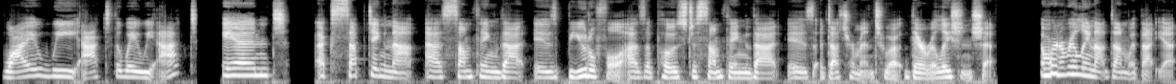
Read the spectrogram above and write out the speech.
why we act the way we act, and accepting that as something that is beautiful as opposed to something that is a detriment to uh, their relationship. And we're really not done with that yet.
